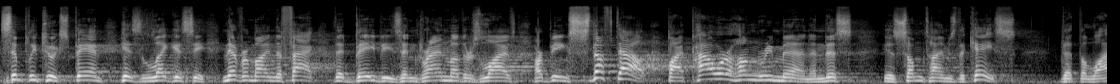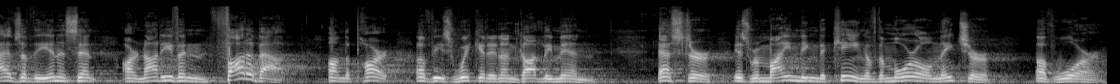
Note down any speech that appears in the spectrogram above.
simply to expand his legacy? Never mind the fact that babies and grandmothers' lives are being snuffed out by power hungry men. And this is sometimes the case that the lives of the innocent are not even thought about on the part of these wicked and ungodly men. Esther is reminding the king of the moral nature of war,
